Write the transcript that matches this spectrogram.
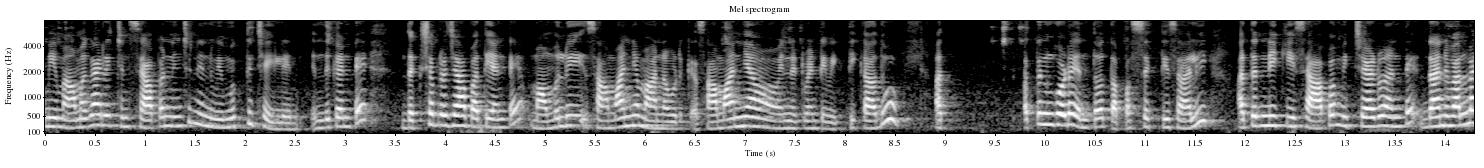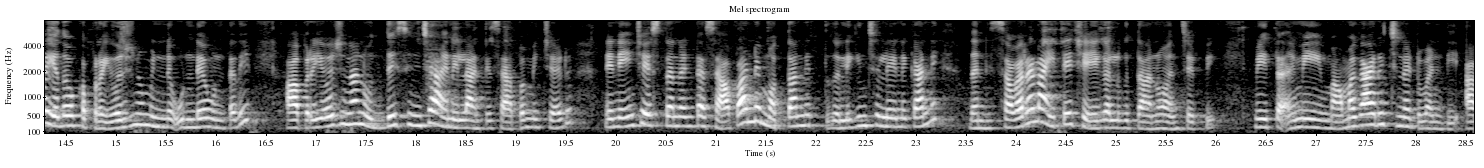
మీ మామగారు ఇచ్చిన శాపం నుంచి నేను విముక్తి చేయలేను. ఎందుకంటే దక్ష ప్రజాపతి అంటే మామూలు సామాన్య మానవుడికి సామాన్యమైనటువంటి వ్యక్తి కాదు. అతను కూడా ఎంతో తపశ్శక్తిశాలి. అతను నీకు ఈ శాపం ఇచ్చాడు అంటే దానివల్ల ఏదో ఒక ప్రయోజనం ఉండే ఉంటుంది. ఆ ప్రయోజనాన్ని ఉద్దేశించి ఆయన ఇలాంటి శాపం ఇచ్చాడు. నేనేం చేస్తానంటే ఆ శాపాన్ని మొత్తాన్ని తొలగించలేను కానీ దాన్ని సవరణ అయితే చేయగలుగుతాను అని చెప్పి మీ త మీ మామగారు ఇచ్చినటువంటి ఆ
